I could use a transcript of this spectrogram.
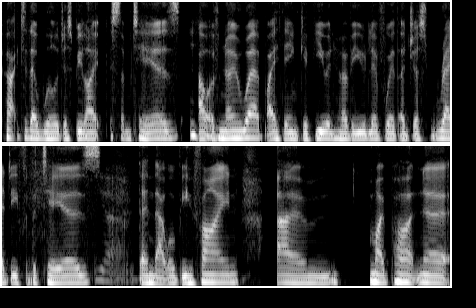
factor. There will just be like some tears out of nowhere. But I think if you and whoever you live with are just ready for the tears, Yeah. then that will be fine. Um, my partner,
